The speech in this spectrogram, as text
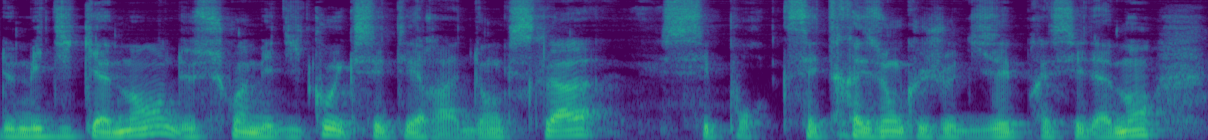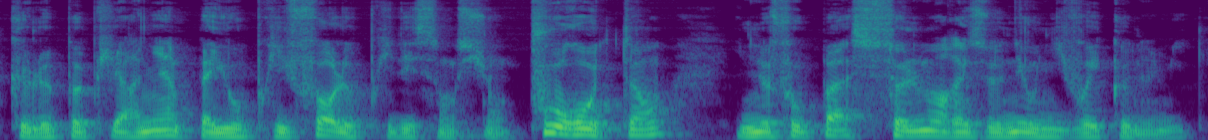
médicaments, de soins médicaux, etc. Donc cela, c'est pour cette raison que je disais précédemment que le peuple iranien paye au prix fort le prix des sanctions. Pour autant, il ne faut pas seulement raisonner au niveau économique.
